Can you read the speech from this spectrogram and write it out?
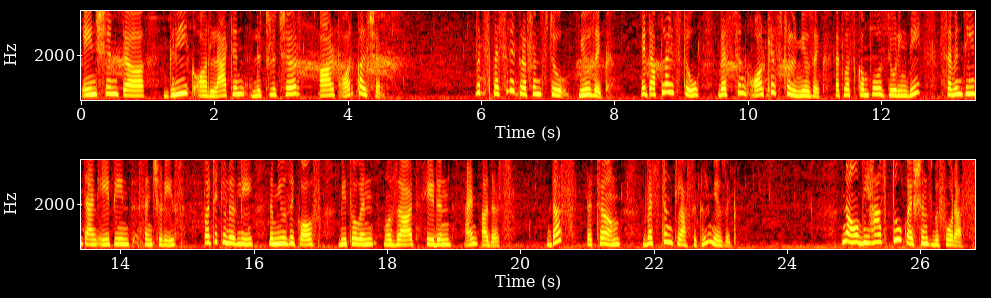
ancient uh, Greek or Latin literature, art, or culture. With specific reference to music, it applies to Western orchestral music that was composed during the 17th and 18th centuries, particularly the music of Beethoven, Mozart, Haydn, and others. Thus, the term Western classical music. Now, we have two questions before us.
